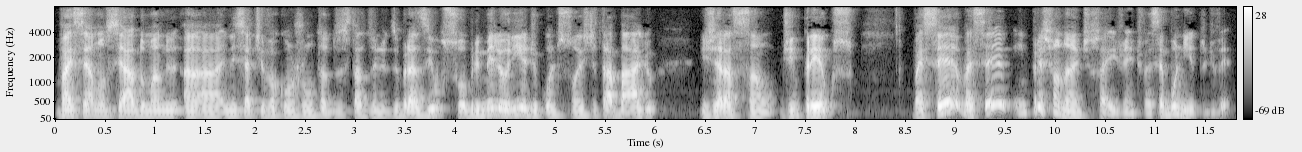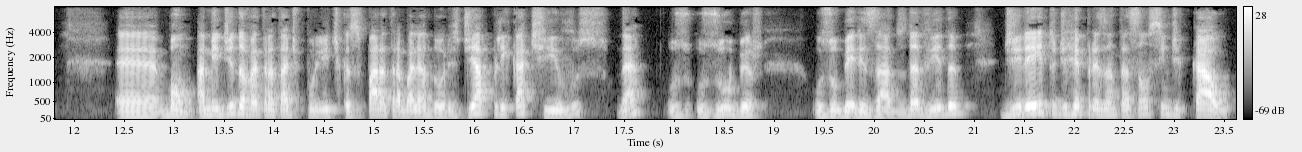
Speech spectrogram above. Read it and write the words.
vai ser anunciada uma a, a iniciativa conjunta dos Estados Unidos e Brasil sobre melhoria de condições de trabalho e geração de empregos. Vai ser, vai ser impressionante isso aí, gente. Vai ser bonito de ver. É, bom, a medida vai tratar de políticas para trabalhadores de aplicativos, né? Os, os Uber, os uberizados da vida, direito de representação sindical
